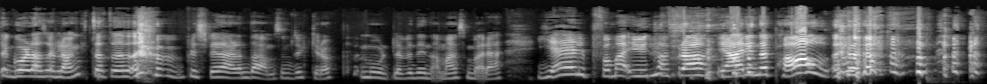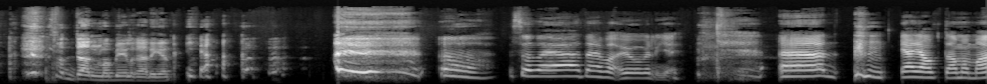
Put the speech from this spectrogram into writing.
Det går da så langt at det, plutselig er det en dame som dukker opp, moren til en venninne av meg, som bare 'Hjelp, få meg ut herfra! Jeg er i Nepal!' For den mobilredningen. Ja. Så det, det var jo veldig gøy. Eh, jeg hjalp da mamma.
